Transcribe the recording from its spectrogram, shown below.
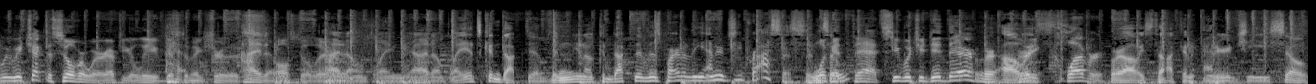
we, we check the silverware after you leave just to make sure that I it's don't, all still there. I don't blame you. I don't blame. It's conductive, and you know, conductive is part of the energy process. And Look so at that. See what you did there? We're always- Very clever. We're always talking energy. So,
